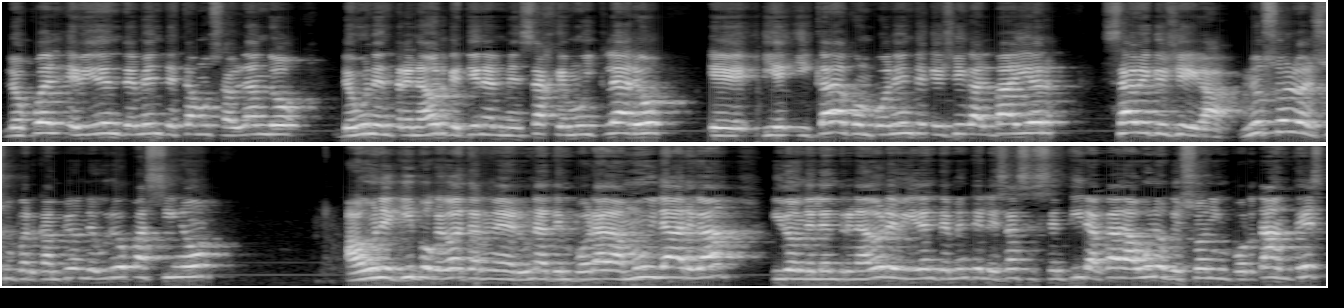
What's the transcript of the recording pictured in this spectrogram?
lo cual evidentemente estamos hablando de un entrenador que tiene el mensaje muy claro eh, y, cada componente que llega al Bayern sabe que llega no solo al supercampeón de Europa, sino a un equipo que va a tener una temporada muy larga y donde el entrenador evidentemente les hace sentir a cada uno que son importantes.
